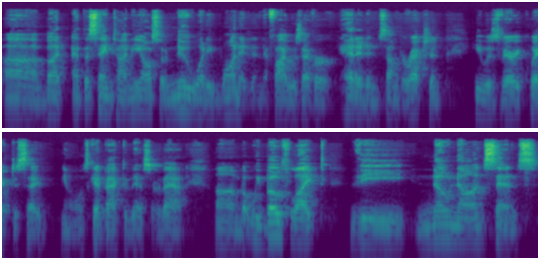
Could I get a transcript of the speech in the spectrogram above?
uh, but at the same time, he also knew what he wanted, and if I was ever headed in some direction, he was very quick to say, you know, let's get back to this or that. Um, but we both liked the no nonsense,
